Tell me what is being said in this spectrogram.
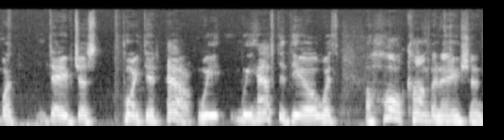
what Dave just pointed out. We we have to deal with a whole combination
